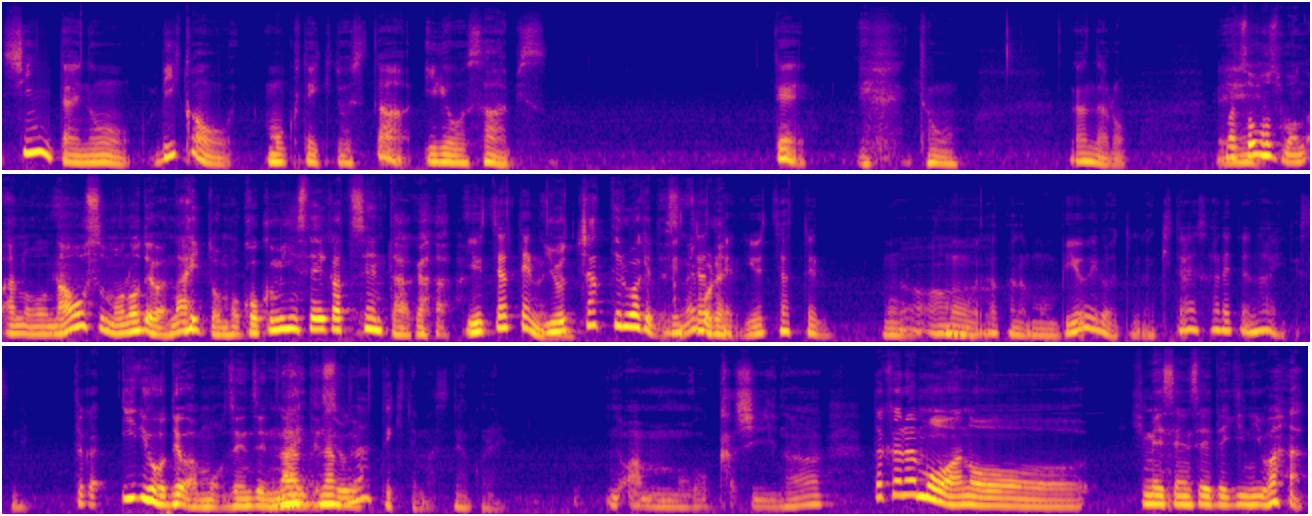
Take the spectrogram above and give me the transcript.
身体の美化を目的とした医療サービス。でえっとなんだろう、まあ、えー。そもそもあの治すものではないともう国民生活センターが 言っちゃってるの言っちゃってるわけですねこれ。言っちゃってる。もうもうだからもう美容医療っていうのは期待されてないですね。ていうか医療ではもう全然ないですよね。なっ。てきてますねこれ。あもうおかしいな。だからもうあの姫先生的には、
